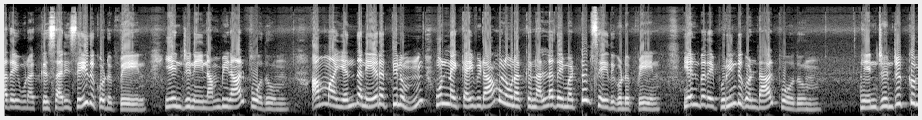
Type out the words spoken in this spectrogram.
அதை உனக்கு சரி செய்து கொடுப்பேன் என்று நீ நம்பினால் போதும். அம்மா எந்த நேரத்திலும் உன்னை கைவிடாமல் உனக்கு நல்லதை மட்டும் செய்து கொடுப்பேன் என்பதை புரிந்து கொண்டால் போதும். என்றென்றுக்கும்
